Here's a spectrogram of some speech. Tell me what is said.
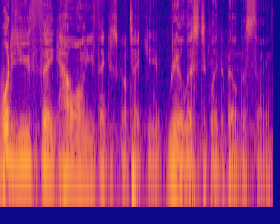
What do you think? How long do you think it's going to take you realistically to build this thing?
